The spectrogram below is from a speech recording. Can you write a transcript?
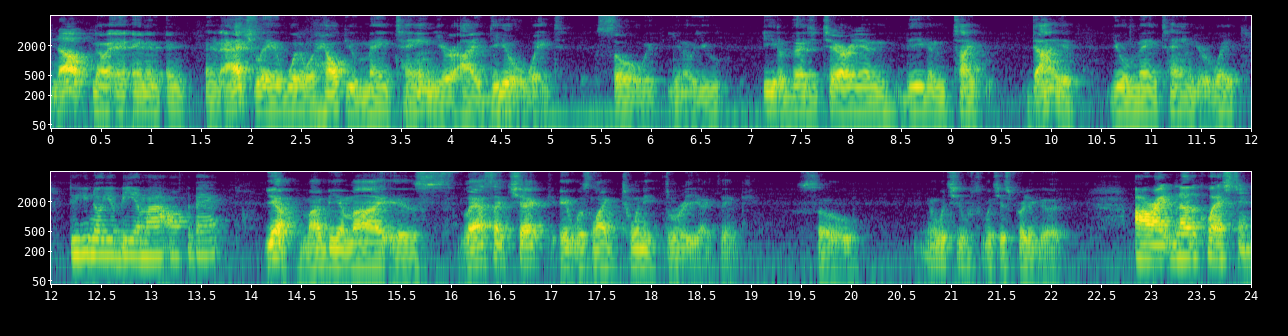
No. No, and, and and and actually, it will help you maintain your ideal weight. So if you know you eat a vegetarian, vegan type diet, you'll maintain your weight. Do you know your BMI off the bat? Yeah, my BMI is last I checked, it was like 23, I think. So, which is which is pretty good. All right, another question.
